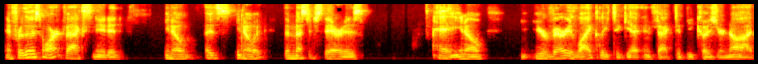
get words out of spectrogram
And for those who aren't vaccinated, you know, it's, you know, the message there is, hey, you know, you're very likely to get infected because you're not.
